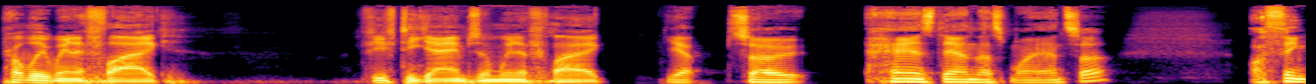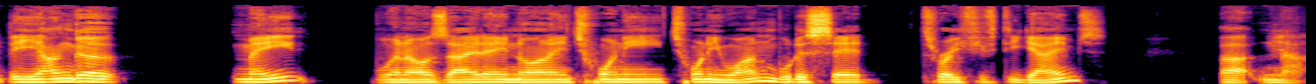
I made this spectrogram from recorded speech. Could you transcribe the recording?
probably win a flag. 50 games and win a flag. Yep. So, hands down, that's my answer. I think the younger me, when I was 18, 19, 20, 21, would have said 350 games. But no, nah,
